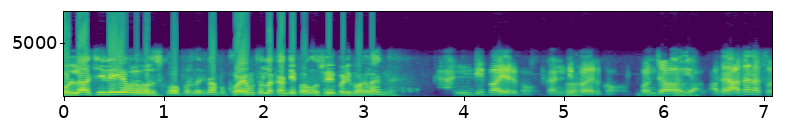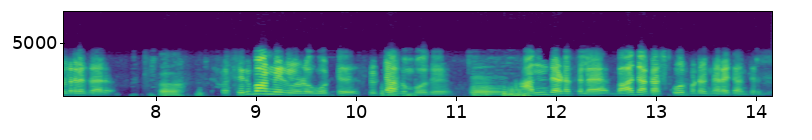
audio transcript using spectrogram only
பொள்ளாச்சியிலேயே இவ்வளவு ஒரு ஸ்கோப் இருந்துச்சுன்னா அப்போ கோயம்புத்தூர்ல கண்டிப்பா அவங்க ஸ்வீப் அடிப்பாங்களா என்ன? கண்டிப்பா இருக்கும் கண்டிப்பா இருக்கும். கொஞ்சம் அதான் அதான் நான் சொல்றேன் சார் சிறுபான்மையர்களோட ஓட்டு ஸ்பிளிட் ஆகும்போது. அந்த இடத்துல பாஜக ஸ்கோர் பண்றதுக்கு நிறைய சான்ஸ் இருக்கு.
